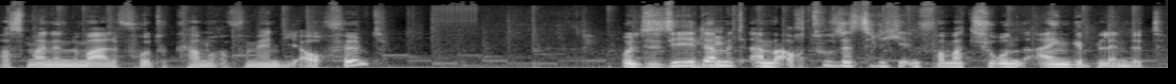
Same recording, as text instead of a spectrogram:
was meine normale Fotokamera vom Handy auch filmt. Und sehe mhm. damit aber auch zusätzliche Informationen eingeblendet.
